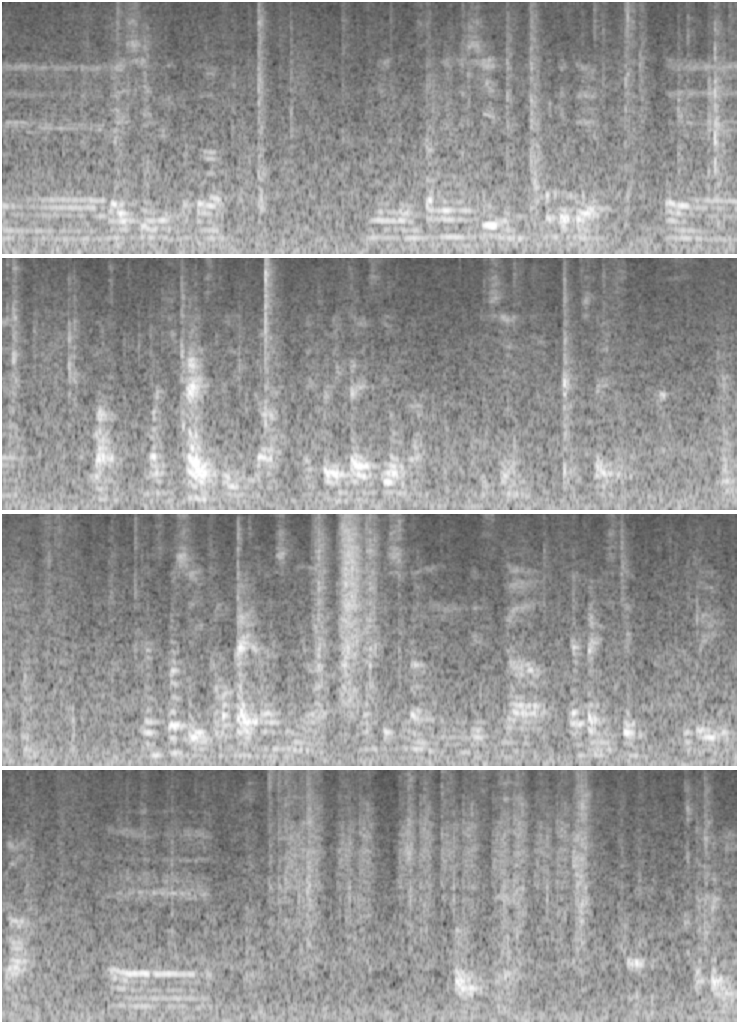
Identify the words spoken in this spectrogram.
えー、来シーズンまた2年後の3年のシーズンに向けて、えーまあ、巻き返すというか取り返すような1年にしたいと思います。少し細かい話にはなってしまうんですがやっぱりステップというか、えー、そうですね。やっぱり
